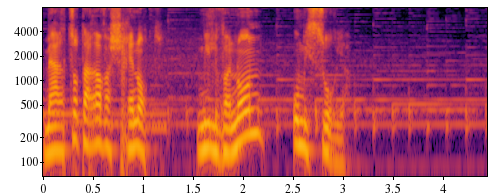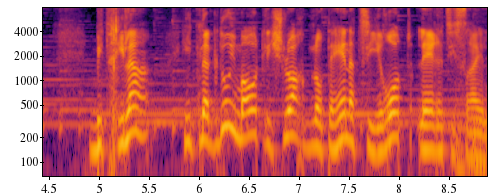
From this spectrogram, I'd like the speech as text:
מארצות ערב השכנות, מלבנון ומסוריה. בתחילה התנגדו אמהות לשלוח בנותיהן הצעירות לארץ ישראל.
